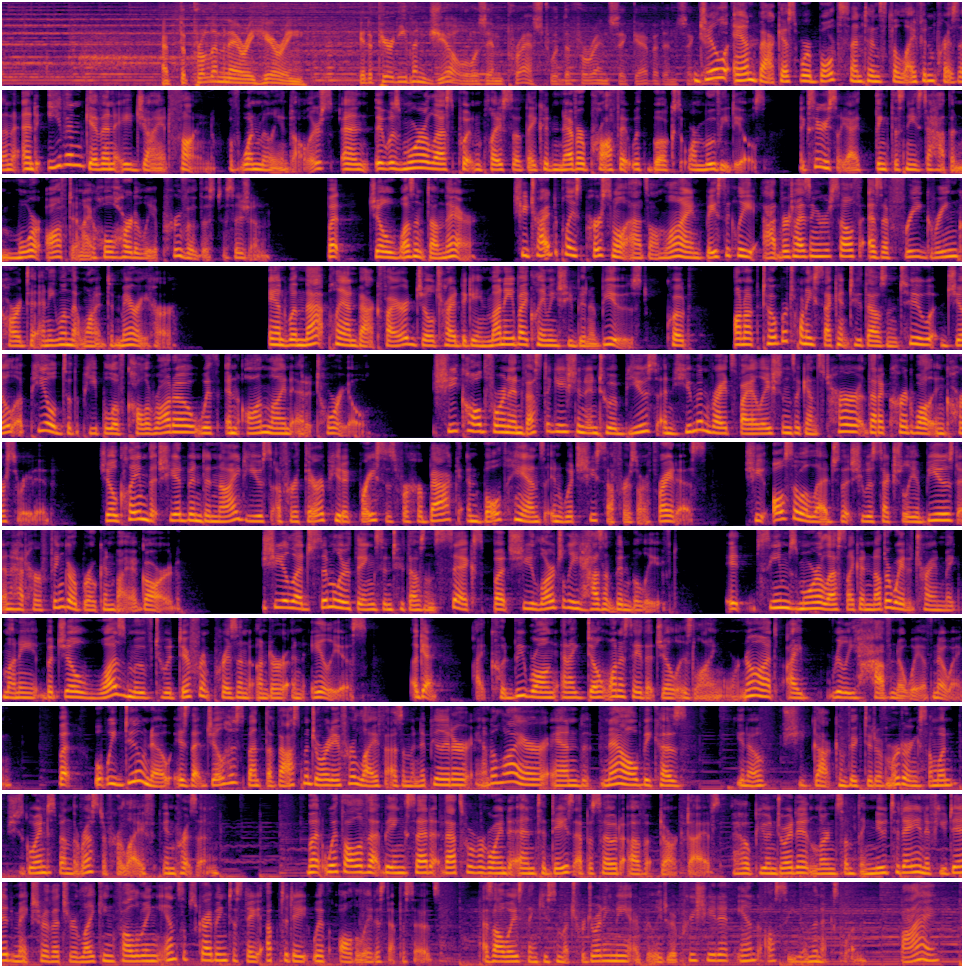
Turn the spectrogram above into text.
At the preliminary hearing, it appeared even Jill was impressed with the forensic evidence. Jill and Backus were both sentenced to life in prison and even given a giant fine of $1 million, and it was more or less put in place so that they could never profit with books or movie deals. Like, seriously, I think this needs to happen more often. I wholeheartedly approve of this decision. But Jill wasn't done there. She tried to place personal ads online, basically advertising herself as a free green card to anyone that wanted to marry her. And when that plan backfired, Jill tried to gain money by claiming she'd been abused. Quote, on October 22, 2002, Jill appealed to the people of Colorado with an online editorial. She called for an investigation into abuse and human rights violations against her that occurred while incarcerated. Jill claimed that she had been denied use of her therapeutic braces for her back and both hands in which she suffers arthritis. She also alleged that she was sexually abused and had her finger broken by a guard. She alleged similar things in 2006, but she largely hasn't been believed. It seems more or less like another way to try and make money, but Jill was moved to a different prison under an alias. Again, I could be wrong, and I don't want to say that Jill is lying or not. I really have no way of knowing. But what we do know is that Jill has spent the vast majority of her life as a manipulator and a liar, and now, because, you know, she got convicted of murdering someone, she's going to spend the rest of her life in prison. But with all of that being said, that's where we're going to end today's episode of Dark Dives. I hope you enjoyed it and learned something new today. And if you did, make sure that you're liking, following, and subscribing to stay up to date with all the latest episodes. As always, thank you so much for joining me. I really do appreciate it, and I'll see you in the next one. Bye.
